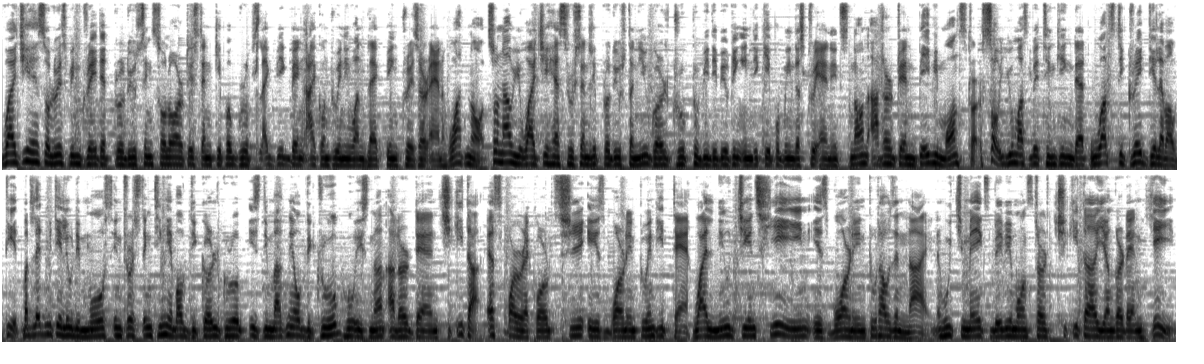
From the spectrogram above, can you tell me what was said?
YG has always been great at producing solo artists and K-pop groups like Big Bang, iKON 2NE1, Blackpink, Treasure and whatnot. So now YG has recently produced a new girl group to be debuting in the K-pop industry and it's none other than Baby Monster. So you must be thinking that what's the great deal about it? But let me tell you the most interesting thing about the girl group is the maknae of the group who is none other than Chiquita. As per records, she is born in 2010 while NewJeans Hyein is born in 2009 which makes Baby Monster Chiquita Chiquita younger than Ye.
